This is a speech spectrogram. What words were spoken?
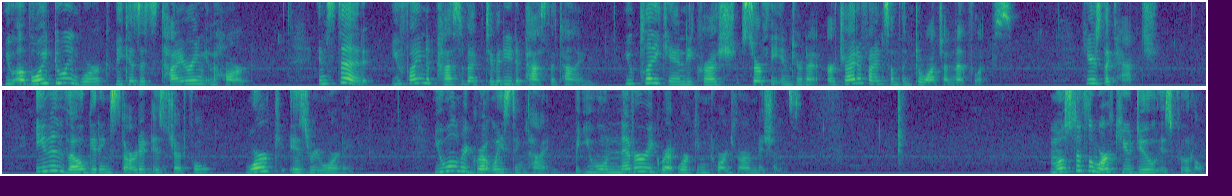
You avoid doing work because it's tiring and hard. Instead, you find a passive activity to pass the time. You play Candy Crush, surf the internet, or try to find something to watch on Netflix. Here's the catch. Even though getting started is dreadful, work is rewarding. You will regret wasting time, but you will never regret working toward your ambitions. Most of the work you do is futile.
